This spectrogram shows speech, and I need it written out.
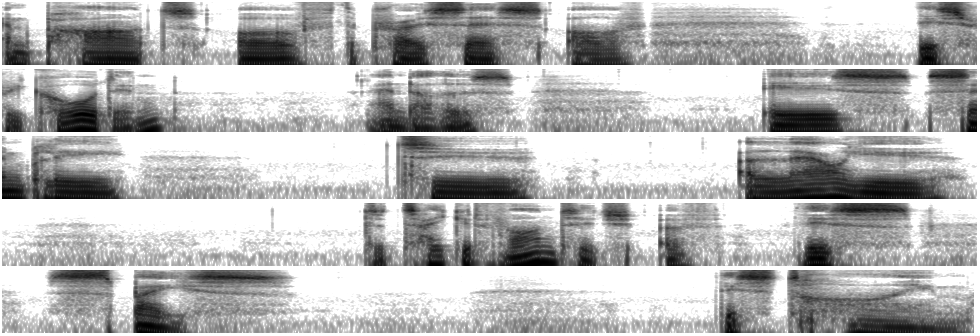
And part of the process of this recording and others is simply to allow you to take advantage of this space, this time,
